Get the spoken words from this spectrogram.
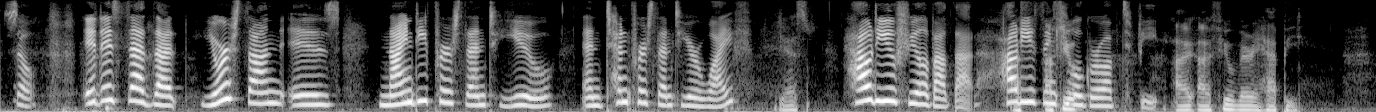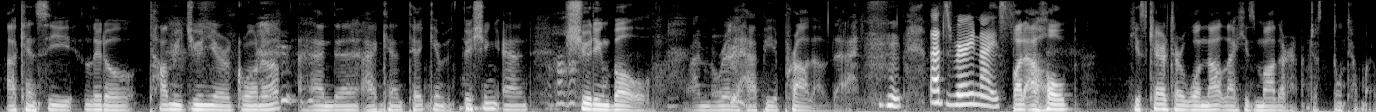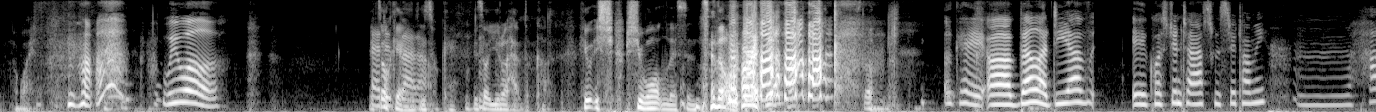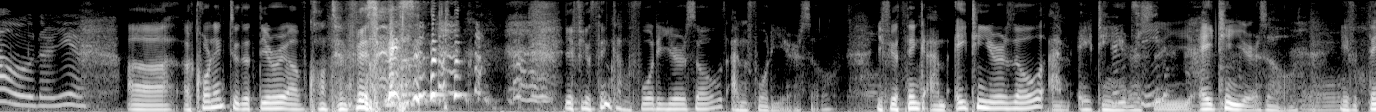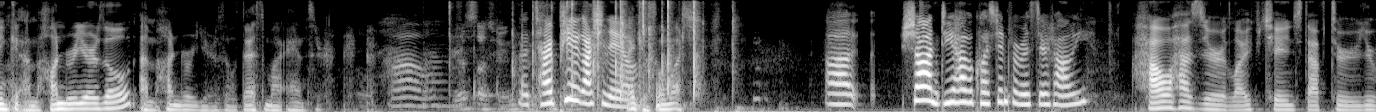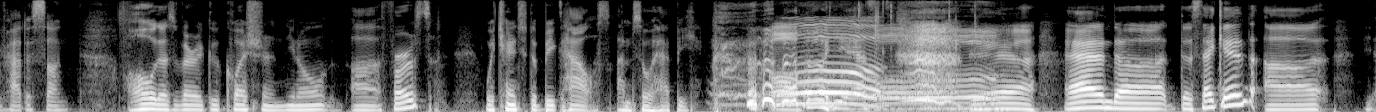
So, it is said that your son is 90% you and 10% your wife. yes. How do you feel about that? How I do you think he will grow up to be? I, I feel very happy. I can see little Tommy Jr. grown up, and then I can take him fishing and shooting bow. I'm really happy, proud of that. That's very nice. But I hope his character will not like his mother. Just don't tell my wife. we will. It's okay. It's out. okay. So you don't have to cut. He, she, she won't listen. Don't worry. Okay, uh, Bella, do you have a question to ask Mr. Tommy? Mm, how old are you? uh, according to the theory of quantum physics, if you think I'm 40 years old, I'm 40 years old. If you think I'm 18 years old, I'm 18, years 18? 18 years old. If you think I'm 100 years old, I'm 100 years old. That's my answer. Wow. 어, 잘 피해 가시네요. Thank you so much. Uh, Sean, do you have a question for Mr. Tommy? How has your life changed after you've had a son? Oh, that's a very good question. You know, uh, first we changed to the big house. I'm so happy. Oh. yes. Yeah, and uh, the second, uh,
